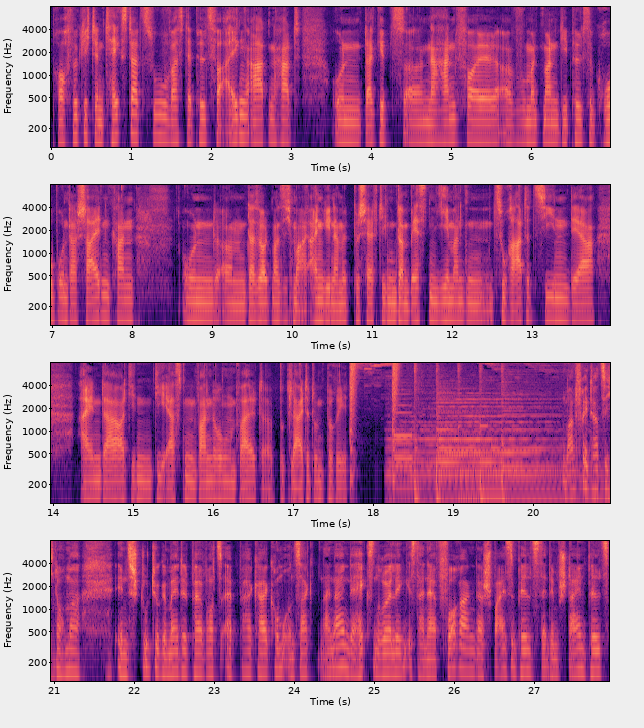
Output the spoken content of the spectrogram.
braucht wirklich den Text dazu, was der Pilz für Eigenarten hat. Und da gibt's äh, eine Handvoll, äh, womit man die Pilze grob unterscheiden kann. Und ähm, da sollte man sich mal eingehen damit beschäftigen und am besten jemanden zu Rate ziehen, der einen da die, die ersten Wanderungen im Wald äh, begleitet und berät. Manfred hat sich nochmal ins Studio gemeldet per WhatsApp, Herr Kalkom, und sagt, nein, nein, der Hexenröhrling ist ein hervorragender Speisepilz, der dem Steinpilz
